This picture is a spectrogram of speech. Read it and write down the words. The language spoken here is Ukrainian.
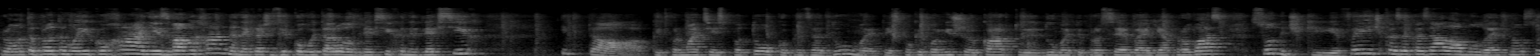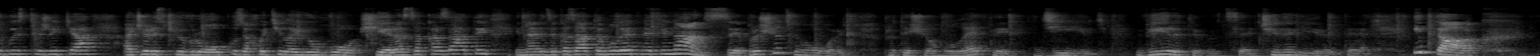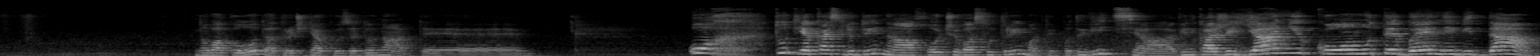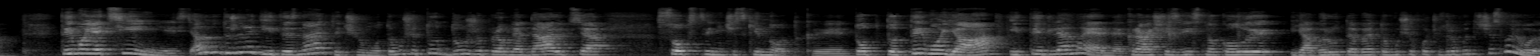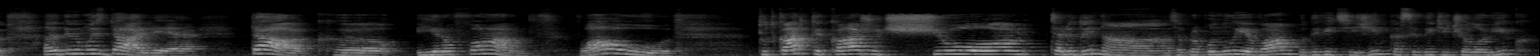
Пронто, пронто, мої кохані! З вами Ханна, найкращий зірковий таролог для всіх і не для всіх. І так, інформація з потоку, призадумайтесь, поки помішую картою, думайте про себе, а я про вас. Сонечки, феєчка заказала амулет на особисте життя, а через півроку захотіла його ще раз заказати і навіть заказати амулет на фінанси. Про що це говорить? Про те, що амулети діють. Вірите ви в це чи не вірите? І так. Нова колода, до речі, дякую за донати. Ох, тут якась людина хоче вас утримати. Подивіться, він каже: Я нікому тебе не віддам. Ти моя цінність. Але ви дуже радієте, знаєте чому? Тому що тут дуже проглядаються собственническі нотки. Тобто ти моя і ти для мене. Краще, звісно, коли я беру тебе, тому що хочу зробити щасливою. Але дивимось далі. Так, е, Єрофант. Вау! Тут карти кажуть, що ця людина запропонує вам, подивіться, жінка сидить і чоловік,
